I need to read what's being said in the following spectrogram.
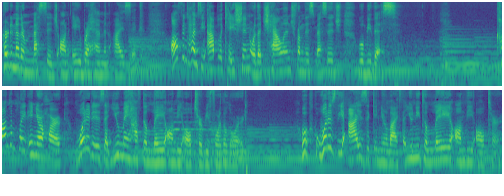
heard another message on Abraham and Isaac, oftentimes the application or the challenge from this message will be this contemplate in your heart what it is that you may have to lay on the altar before the Lord. What is the Isaac in your life that you need to lay on the altar?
